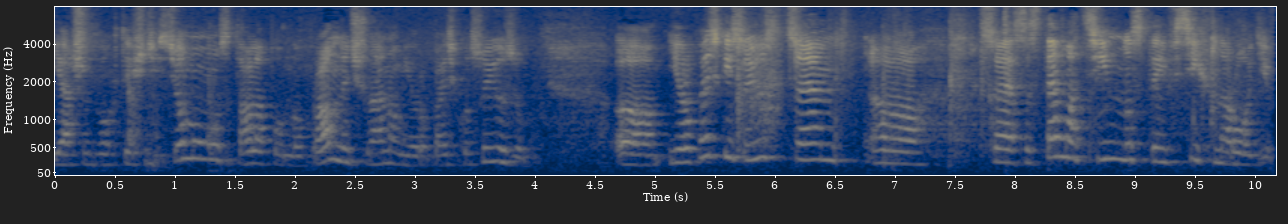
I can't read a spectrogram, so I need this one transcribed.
і аж у 2007-му стала повноправним членом Європейського Союзу. Е, Європейський Союз це, е, це система цінностей всіх народів,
